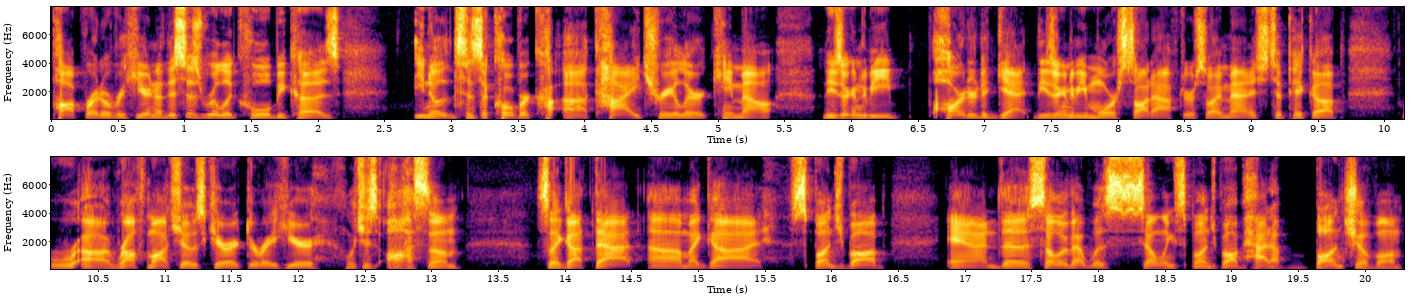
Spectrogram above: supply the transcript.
pop right over here. Now this is really cool because you know, since the Cobra uh, Kai trailer came out, these are going to be harder to get. These are going to be more sought after. So I managed to pick up uh, Ralph Macchio's character right here, which is awesome. So I got that. Um, I got SpongeBob, and the seller that was selling SpongeBob had a bunch of them.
